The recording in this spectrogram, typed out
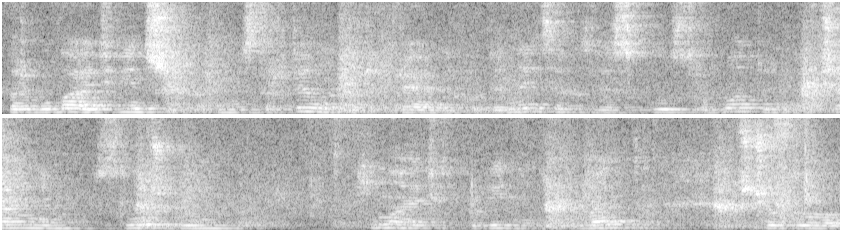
перебувають в інших адміністративно-територіальних одиницях в зв'язку з роботою, навчанням, службою і мають відповідні документи щодо е,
